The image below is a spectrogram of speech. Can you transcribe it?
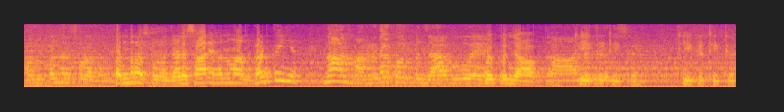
अब पंद्रह सोलह दिन 15 16 ਜਾਣੇ ਸਾਰੇ ਹਨੂਮਾਨਗੜ੍ਹ ਦੇ ਹੀ ਆ ना मांगड़ा कोई पंजाब वो है ਕੋਈ ਪੰਜਾਬ ਦਾ हाँ, ਠੀਕ ਹੈ अलग-अलग ਠੀਕ ਹੈ ठीक है ठीक है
